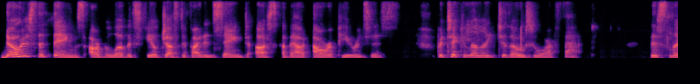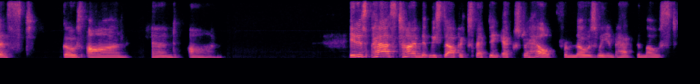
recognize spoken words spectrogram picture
Notice the things our beloveds feel justified in saying to us about our appearances, particularly to those who are fat. This list goes on and on. It is past time that we stop expecting extra help from those we impact the most,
